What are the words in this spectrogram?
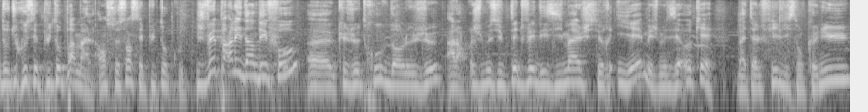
Donc du coup, c'est plutôt pas mal. En ce sens, c'est plutôt cool. Je vais parler d'un défaut euh, que je trouve dans le jeu. Alors, je me suis peut-être fait des images sur EA, mais je me disais, ok, Battlefield, ils sont connus,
